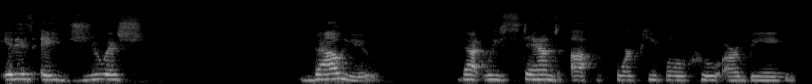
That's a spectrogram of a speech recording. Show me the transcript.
it is a Jewish value that we stand up for people who are being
